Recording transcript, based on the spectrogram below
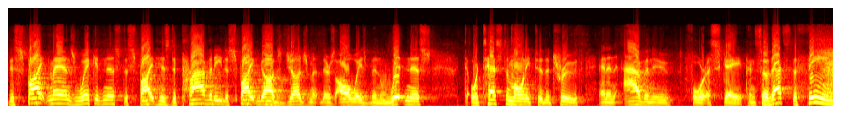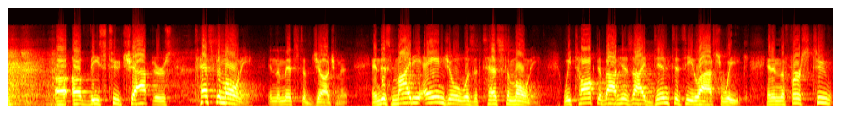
despite man's wickedness, despite his depravity, despite God's judgment, there's always been witness or testimony to the truth and an avenue for escape. And so that's the theme uh, of these two chapters testimony in the midst of judgment. And this mighty angel was a testimony. We talked about his identity last week. And in the first two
